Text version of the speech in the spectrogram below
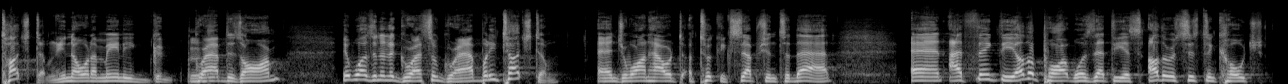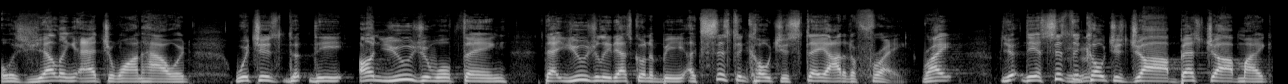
touched him. You know what I mean? He g- mm-hmm. grabbed his arm. It wasn't an aggressive grab, but he touched him. And Juwan Howard t- uh, took exception to that. And I think the other part was that the other assistant coach was yelling at Juwan Howard, which is the, the unusual thing that usually that's going to be assistant coaches stay out of the fray, right? The assistant mm-hmm. coach's job, best job, Mike,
